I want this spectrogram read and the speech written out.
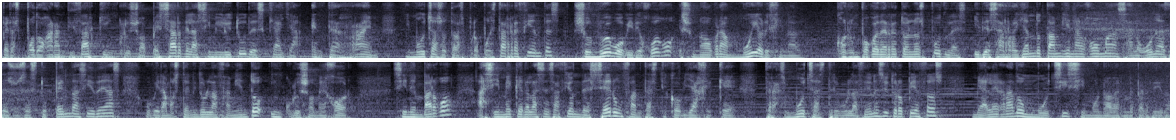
pero os puedo garantizar que incluso a pesar de las similitudes que haya entre Rime y muchas otras propuestas recientes, su nuevo videojuego es una obra muy original. Con un poco de reto en los puzzles y desarrollando también algo más algunas de sus estupendas ideas, hubiéramos tenido un lanzamiento incluso mejor. Sin embargo, así me queda la sensación de ser un fantástico viaje que, tras muchas tribulaciones y tropiezos, me ha alegrado muchísimo no haberme perdido.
